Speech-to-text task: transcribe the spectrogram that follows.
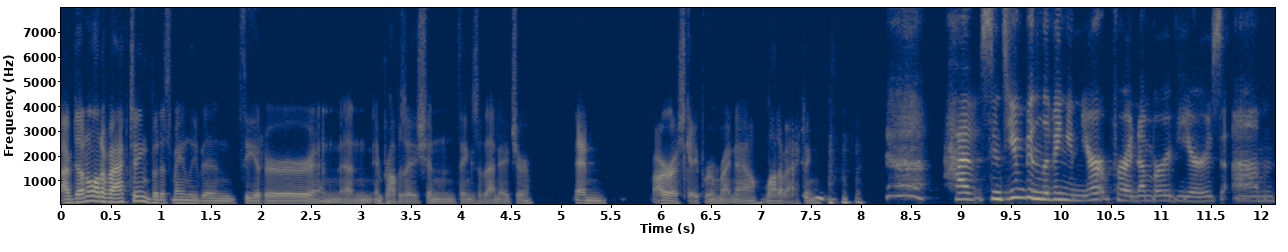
I've done a lot of acting, but it's mainly been theater and and improvisation and things of that nature, and our escape room right now, a lot of acting. have since you've been living in Europe for a number of years, um,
